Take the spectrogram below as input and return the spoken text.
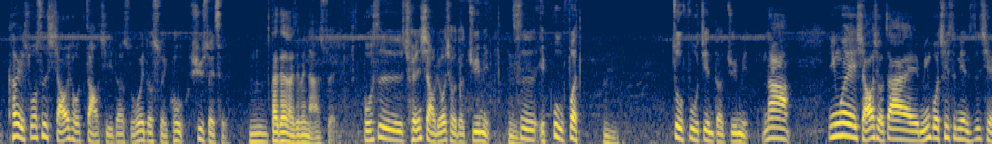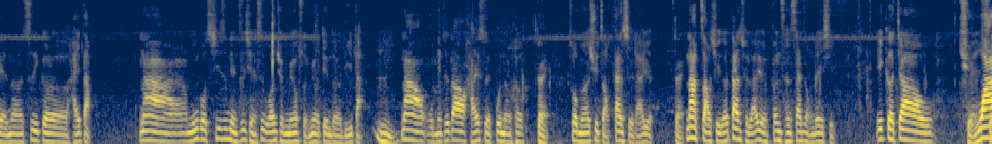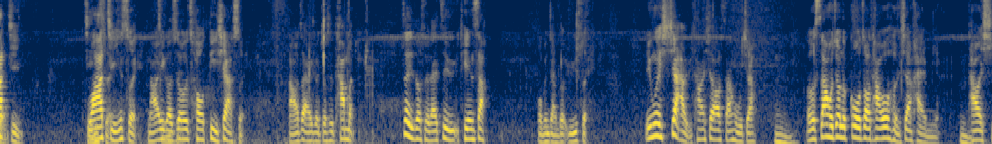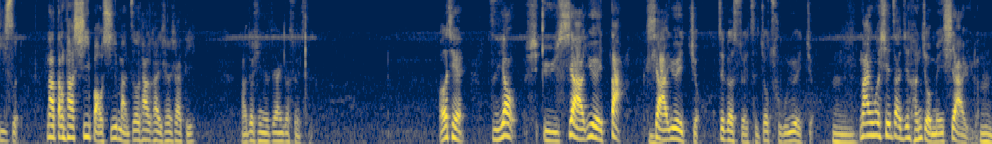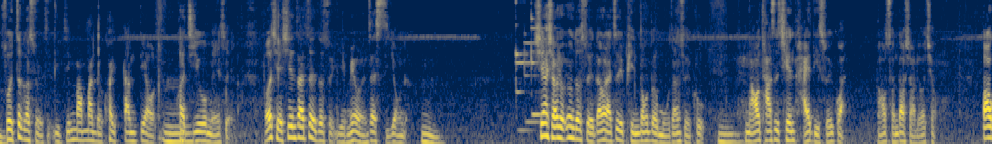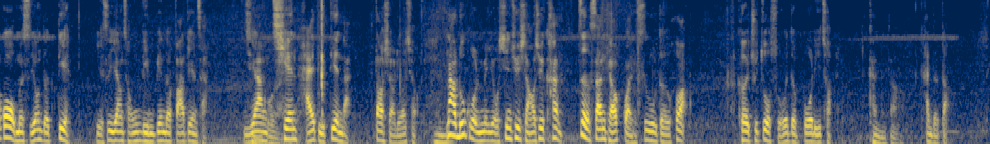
可以说是小琉球早期的所谓的水库蓄水池。嗯，大家来这边拿水。不是全小琉球的居民，嗯、是一部分，嗯，住附近的居民。那因为小琉球在民国七十年之前呢，是一个海岛。那民国七十年之前是完全没有水、没有电的离岛。嗯，那我们知道海水不能喝，对，所以我们要去找淡水来源。对，那早期的淡水来源分成三种类型，一个叫挖井，挖井水，然后一个就是抽地下水，然后再一个就是他们。这里的水来自于天上，我们讲的雨水，因为下雨它下到珊瑚礁，嗯，而珊瑚礁的构造它会很像海绵，它会吸水，那当它吸饱吸满之后，它就开始向下滴，然后就形成这样一个水池。而且只要雨下越大，下越久，这个水池就出越久，嗯，那因为现在已经很久没下雨了，嗯，所以这个水池已经慢慢的快干掉了，嗯，快几乎没水了。而且现在这里的水也没有人在使用的。嗯，现在小九用的水都来自于屏东的牡丹水库。嗯，然后它是牵海底水管，然后传到小琉球，包括我们使用的电也是一样，从林边的发电厂一样牵海底电缆到小琉球。嗯，那如果你们有兴趣想要去看这三条管路的话，可以去做所谓的玻璃船，看得到，看得到，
